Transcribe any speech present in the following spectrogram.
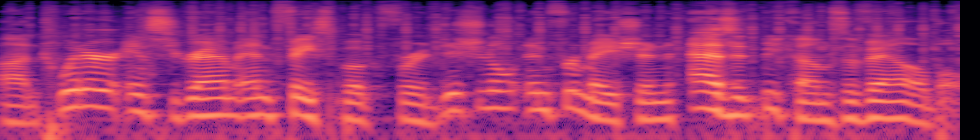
on Twitter, Instagram, and Facebook for additional information as it becomes available.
